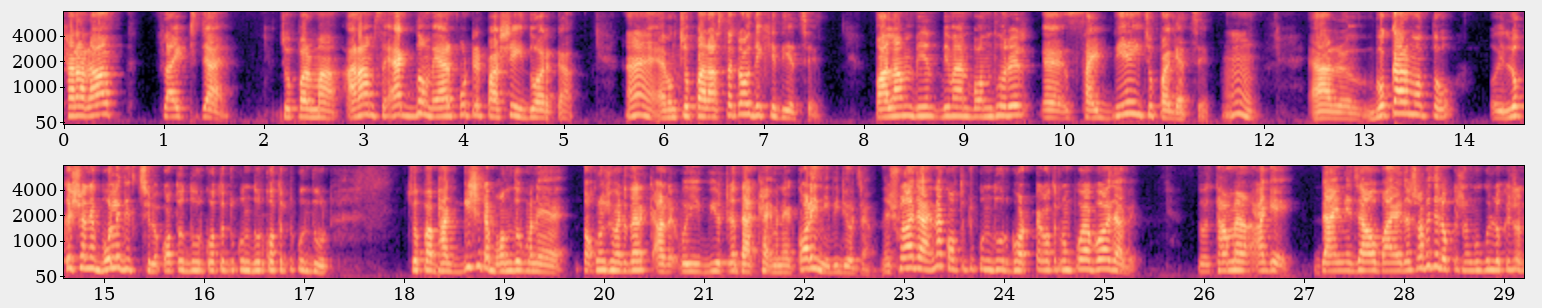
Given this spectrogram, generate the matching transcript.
সারা রাত ফ্লাইট যায়। চোপার মা আরামসে একদম এয়ারপোর্টের পাশেই, দ্বারকা। হ্যাঁ এবং চোপা রাস্তাটাও দেখিয়ে দিয়েছে। পালাম বিমানবন্দরের সাইড দিয়েই চোপা গেছে, হুম? আর বোকার মতো ওই লোকেশনে বলে দিচ্ছিল, কত দূর, কতটুকুন দূর কতটুকুন দূর? চোপা ভাগ্যি সেটা বন্ধ মানে তখন সময়টা দেখ- আর ওই ভিডিওটা দেখায় মানে করেনি ভিডিওটা। মানে শোনা যায় না কতটুকুন দূর, ঘরটা কতটুকুন পোয়া বোয়া যাবে। তো থামার আগে ডাইনে যাও, বাইরে যাও, সবই তো লোকেশন গুগল লোকেশন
